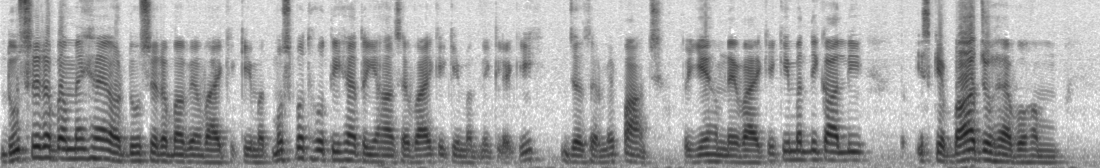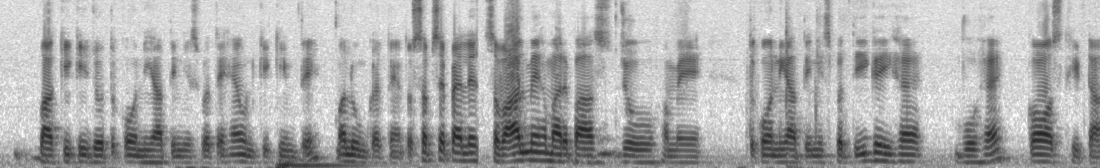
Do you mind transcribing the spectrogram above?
दूसरे रबा में है और दूसरे रबा में वाई की कीमत मुस्बत होती है तो यहाँ से वाई की कीमत निकलेगी जजर में पाँच। तो ये हमने वाई की कीमत निकाल ली। तो इसके बाद जो है वो हम बाकी की जो तकोनियाती नस्बतें हैं, उनकी कीमतें मालूम करते हैं। तो सबसे पहले सवाल में हमारे पास जो हमें तकोनियाती नस्बत दी गई है, वो है कॉस थीटा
